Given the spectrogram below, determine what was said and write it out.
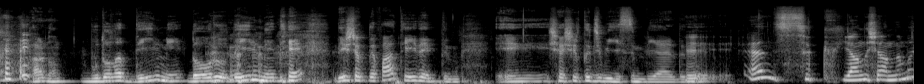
Pardon budala değil mi? Doğru değil mi diye birçok defa teyit ettim. Ee, şaşırtıcı bir isim bir yerde de. E, en sık yanlış anlamı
